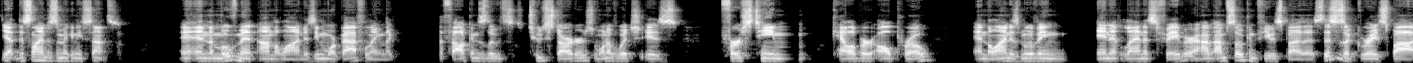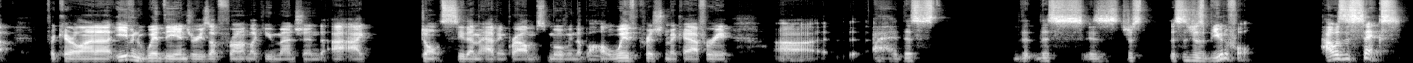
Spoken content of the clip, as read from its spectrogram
Yeah, this line doesn't make any sense, and, and the movement on the line is even more baffling. Like the Falcons lose two starters, one of which is first team caliber All Pro, and the line is moving in Atlanta's favor. I'm, I'm so confused by this. This is a great spot for Carolina, even with the injuries up front, like you mentioned. I, I don't see them having problems moving the ball with Christian McCaffrey. Uh, I, this th- this is just this is just beautiful. How is this six?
